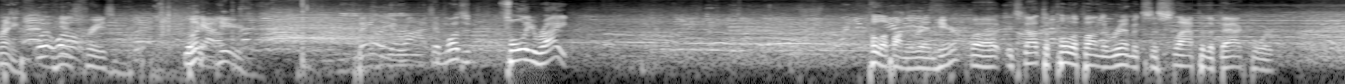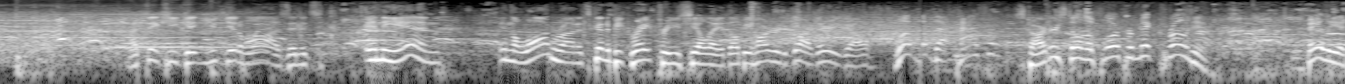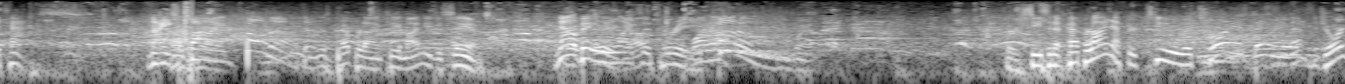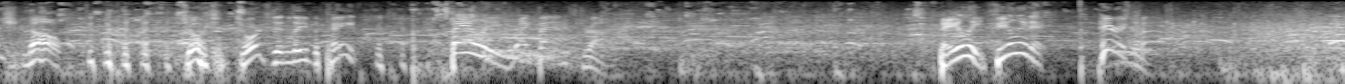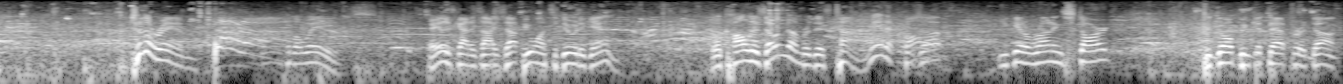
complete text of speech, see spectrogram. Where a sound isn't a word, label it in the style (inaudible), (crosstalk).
strength Well, well, his phrasing. look Look out out. here. Bailey arrives. and wasn't fully right. Pull up on the rim here. Well, it's not the pull up on the rim; it's the slap of the backboard. I think he get you get away. Pause, and it's in the end, in the long run, it's going to be great for UCLA. They'll be harder to guard. There you go. Love that pass. Starter still on the floor for Mick Cronin. Bailey attacks. Nice find. This Pepperdine team, I need to see him. Now Bailey lights a three. Why not? First season at Pepperdine after two with Troy as Bailey leads. George. No, (laughs) George. George didn't leave the paint. (laughs) Bailey right back drive. Bailey feeling it. Here it comes. To the rim. Bona for the waves. Bailey's got his eyes up. He wants to do it again. Will call his own number this time. And it falls up. You get a running start to go up and get that for a dunk.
